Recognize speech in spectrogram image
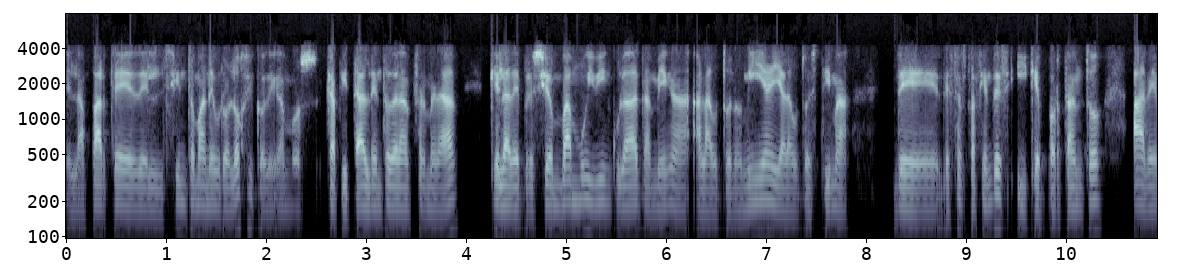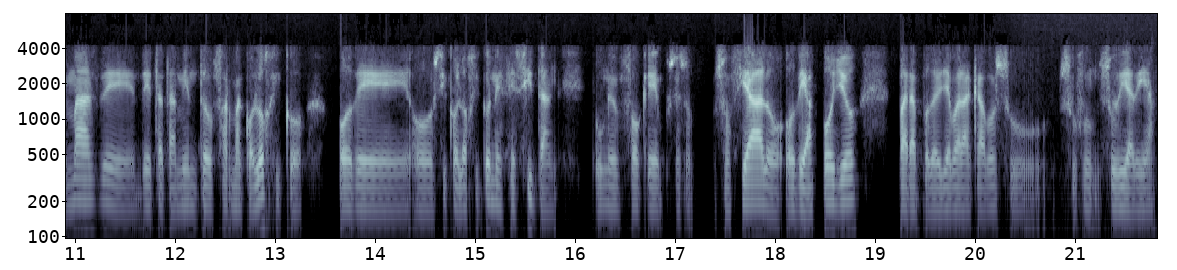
la parte del síntoma neurológico, digamos, capital dentro de la enfermedad, que la depresión va muy vinculada también a, la autonomía y a la autoestima de, de, estos pacientes y que por tanto además de, tratamiento farmacológico o de o psicológico necesitan un enfoque pues eso, social o, de apoyo para poder llevar a cabo su, su, su, día a día.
